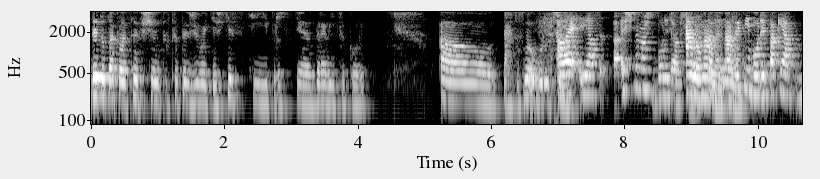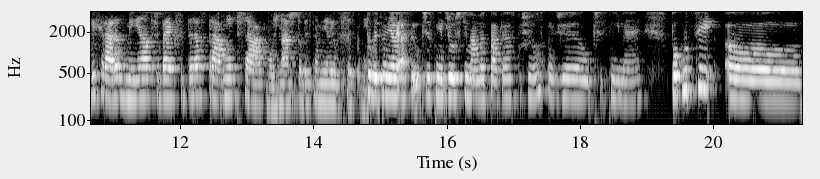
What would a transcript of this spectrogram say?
jde to takhle se vším, co chcete v životě. Štěstí, prostě zdraví, cokoliv. Uh, tak to jsme u bodu tři. Ale já se, a ještě máš body další. Ano, máme, Dobře, máme. řekni body, pak já bych ráda zmínila třeba, jak si teda správně přát. Možná, že to bychom měli upřesnit. To bychom měli asi upřesnit, protože už máme párkrát zkušenost, takže upřesníme. Pokud si uh,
